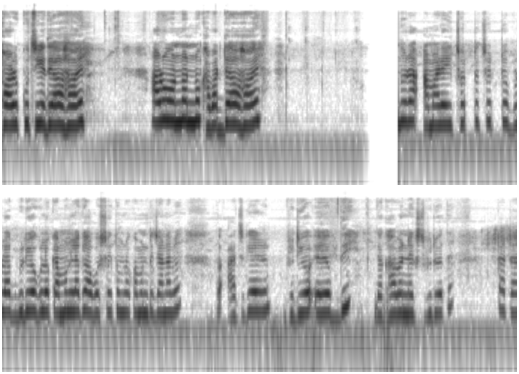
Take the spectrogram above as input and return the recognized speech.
খড় কুচিয়ে দেওয়া হয়। আরও অন্য অন্য খাবার দেওয়া হয়। বন্ধুরা, আমার এই ছোট্ট ছোট্ট ব্লগ ভিডিওগুলো কেমন লাগে অবশ্যই তোমরা কমেন্টে জানাবে। তো আজকের ভিডিও এই অবধি। দেখা হবে নেক্সট ভিডিওতে। টাটা।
